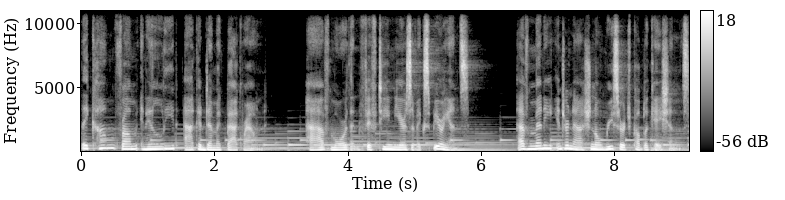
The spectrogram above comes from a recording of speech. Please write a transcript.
They come from an elite academic background have more than 15 years of experience, have many international research publications,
